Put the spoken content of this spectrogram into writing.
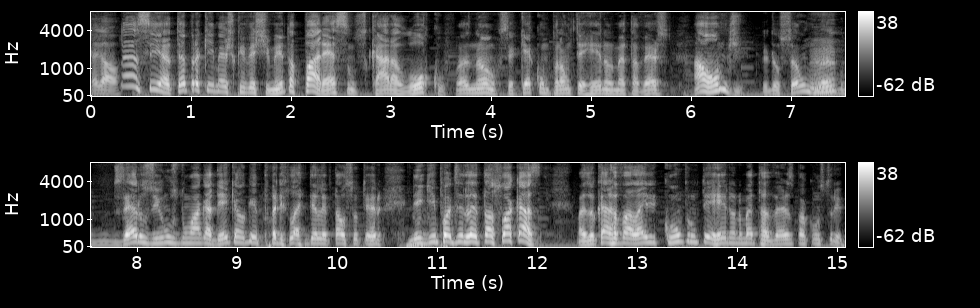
Legal. É assim, até para quem mexe com investimento, aparecem uns caras loucos. Mas não, você quer comprar um terreno no metaverso? Aonde? Entendeu? São hum. zeros e uns num HD que alguém pode ir lá e deletar o seu terreno. Ninguém pode deletar a sua casa. Mas o cara vai lá e ele compra um terreno no metaverso para construir.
